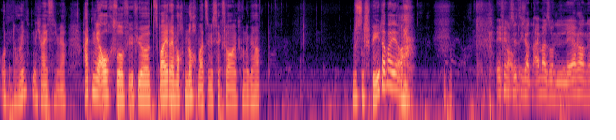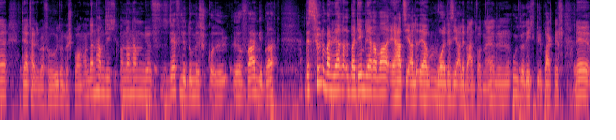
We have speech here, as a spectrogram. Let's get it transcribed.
und neunten, ich weiß nicht mehr, hatten wir auch so für, für zwei, drei Wochen nochmals irgendwie Sexualkunde gehabt. Ein bisschen später war ja. Ich finde es witzig, wir hatten einmal so einen Lehrer, ne, der hat halt über Verhütung gesprochen und dann haben sich und dann haben wir sehr viele dumme Spr äh, Fragen gebracht. Das Schöne bei, dem Lehrer, bei dem Lehrer war, er hat sie alle, er wollte sie alle beantworten, ne? Der Unterricht geht praktisch, ne,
